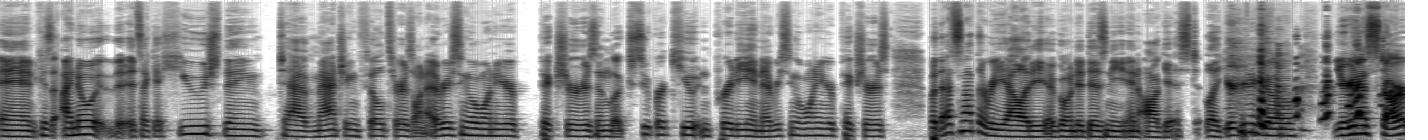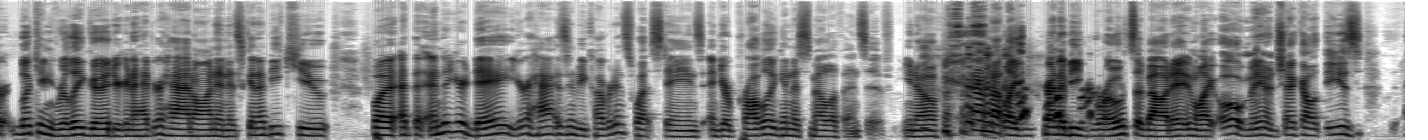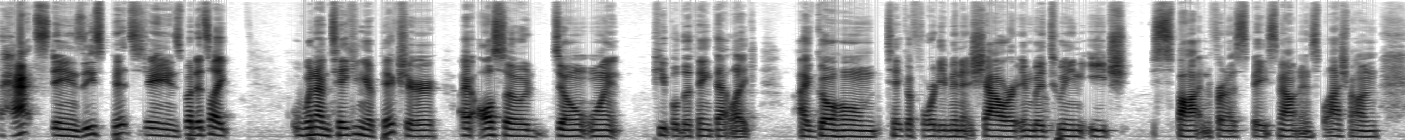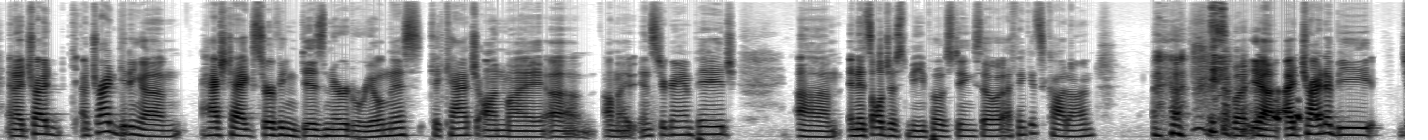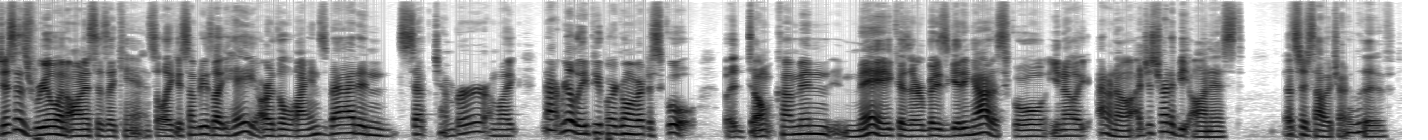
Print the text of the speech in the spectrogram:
And because I know it's like a huge thing to have matching filters on every single one of your pictures and look super cute and pretty in every single one of your pictures. But that's not the reality of going to Disney in August. Like you're gonna go, you're gonna start looking really good. You're gonna have your hat on and it's gonna be cute. But at the end of your day, your hat is gonna be covered in sweat stains and you're probably gonna smell offensive. You know, I'm not like trying to be gross about it and like, oh man, check out these hat stains, these pit stains. But it's like when I'm taking a picture, I also don't want people to think that like I go home, take a 40 minute shower in between each spot in front of Space Mountain and Splash Mountain. And I tried I tried getting a um, hashtag serving Disnerd realness to catch on my um, on my Instagram page. Um, and it's all just me posting, so I think it's caught on. but yeah, I try to be just as real and honest as I can. So like if somebody's like, "Hey, are the lines bad in September?" I'm like, "Not really. People are going back to school." But don't come in May because everybody's getting out of school. You know, like I don't know. I just try to be honest. That's just how I try to live.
